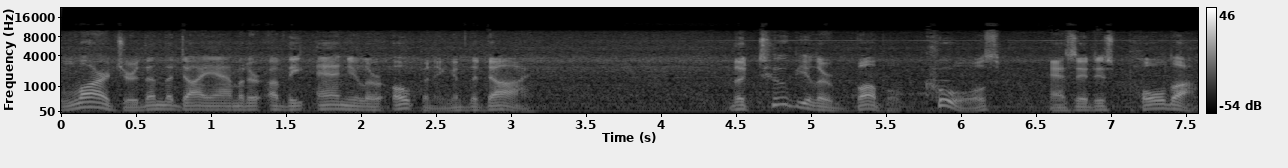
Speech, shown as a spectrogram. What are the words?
larger than the diameter of the annular opening of the die. The tubular bubble cools as it is pulled up.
